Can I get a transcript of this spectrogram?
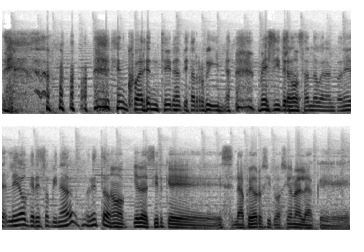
en cuarentena te arruina. Messi transando con Antonella. Leo, ¿querés opinar sobre esto? No, quiero decir que es la peor situación a la que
